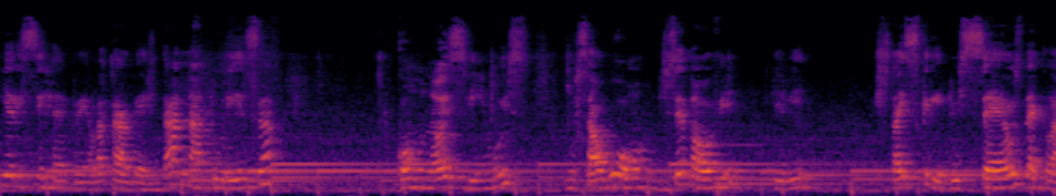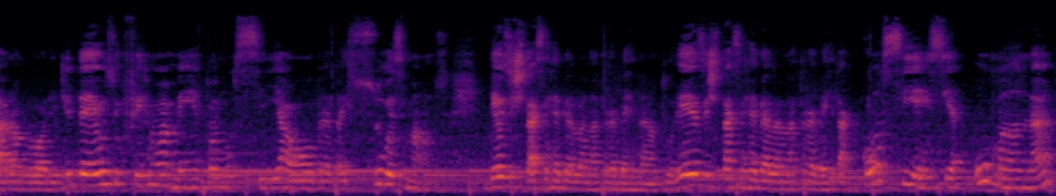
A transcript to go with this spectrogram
e ele se revela através da natureza, como nós vimos no Salmo 19, que ele está escrito: os céus declaram a glória de Deus e o firmamento anuncia a obra das suas mãos. Deus está se revelando através da natureza, está se revelando através da consciência humana.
